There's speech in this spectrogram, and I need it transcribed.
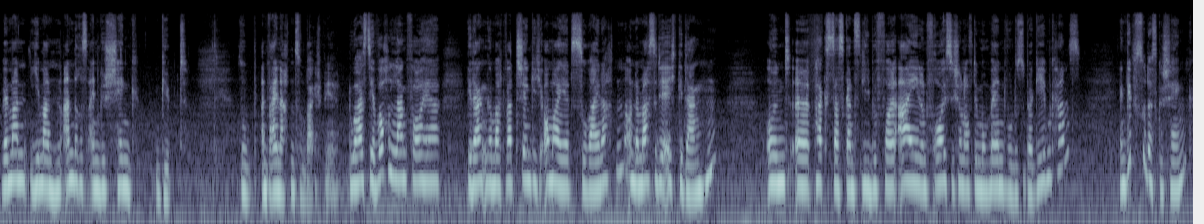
wenn man jemandem anderes ein Geschenk gibt. So an Weihnachten zum Beispiel. Du hast dir wochenlang vorher Gedanken gemacht, was schenke ich Oma jetzt zu Weihnachten? Und dann machst du dir echt Gedanken und äh, packst das ganz liebevoll ein und freust dich schon auf den Moment, wo du es übergeben kannst. Dann gibst du das Geschenk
